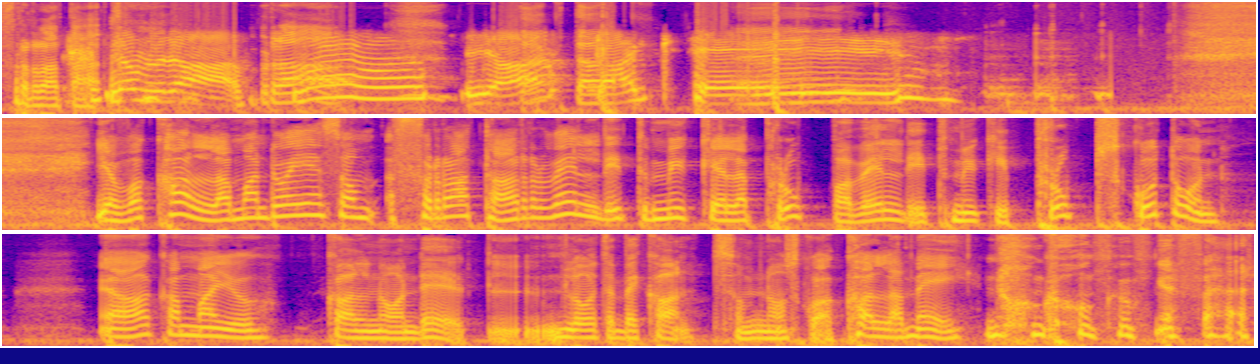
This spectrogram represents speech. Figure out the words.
frattat. Nå, bra. Bra. Mm, ja, Tack, tack. tack. Hej. Ja, vad kallar man då en som frattar väldigt mycket eller proppar väldigt mycket? Proppskotton? Ja, kan man ju kalla någon. Det låter bekant som någon skulle kalla mig någon gång ungefär.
